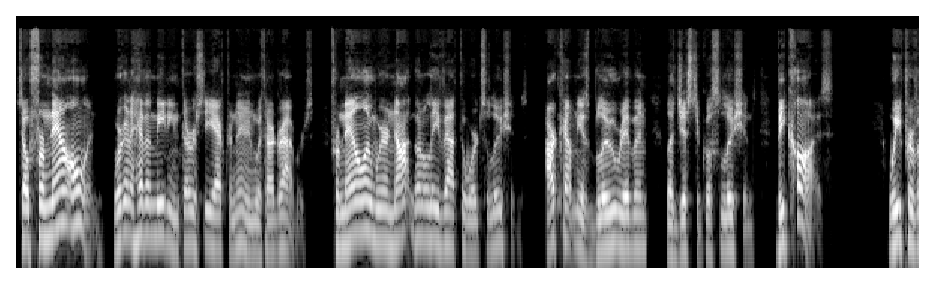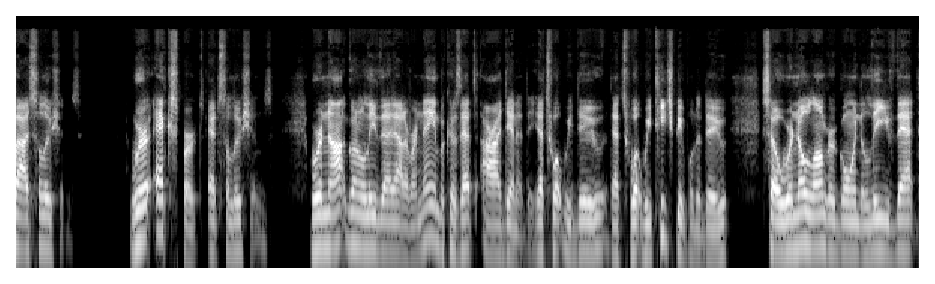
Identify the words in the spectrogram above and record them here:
So from now on, we're going to have a meeting Thursday afternoon with our drivers. From now on, we're not going to leave out the word solutions. Our company is Blue Ribbon Logistical Solutions because we provide solutions. We're experts at solutions. We're not going to leave that out of our name because that's our identity. That's what we do. That's what we teach people to do. So we're no longer going to leave that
